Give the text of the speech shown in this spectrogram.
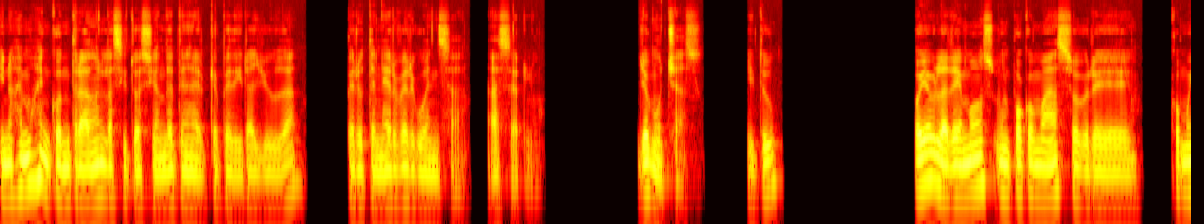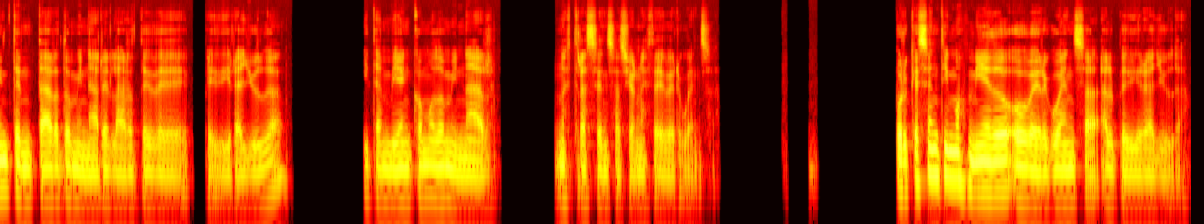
y nos hemos encontrado en la situación de tener que pedir ayuda, pero tener vergüenza a hacerlo? Yo muchas. ¿Y tú? Hoy hablaremos un poco más sobre cómo intentar dominar el arte de pedir ayuda y también cómo dominar nuestras sensaciones de vergüenza. ¿Por qué sentimos miedo o vergüenza al pedir ayuda?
